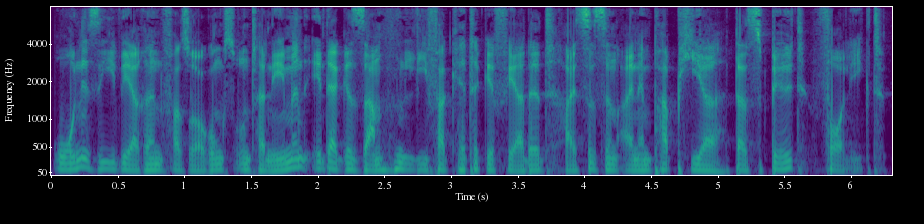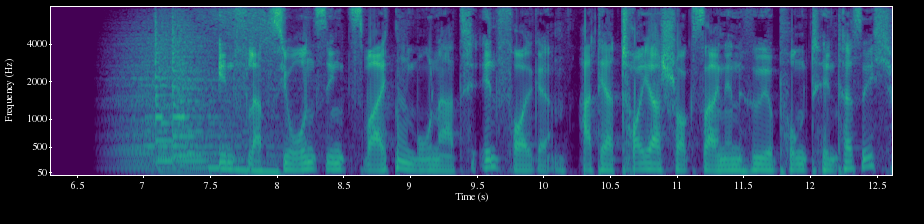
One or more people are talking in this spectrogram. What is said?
Ohne sie wären Versorgungsunternehmen in der gesamten Lieferkette gefährdet, heißt es in einem Papier, das Bild vorliegt. Inflation sinkt zweiten Monat in Folge. Hat der Teuerschock seinen Höhepunkt hinter sich?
